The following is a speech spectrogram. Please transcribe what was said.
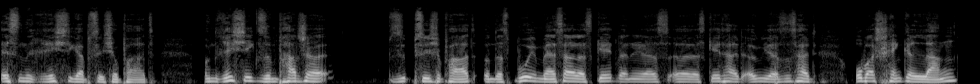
ist ein richtiger Psychopath und richtig sympathischer Psy- Psychopath und das Bowie-Messer, das geht, wenn ihr das, äh, das geht halt irgendwie, das ist halt Oberschenkel lang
